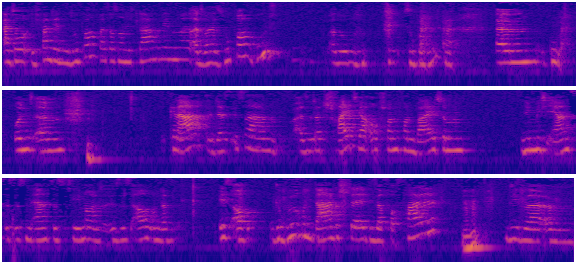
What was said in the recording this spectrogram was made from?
also ich fand den super, falls das noch nicht klar gewesen ist. Also war er super gut. Also super gut. Ähm, gut. Und ähm, klar, das ist also das schreit ja auch schon von weitem, nimm mich ernst, es ist ein ernstes Thema und es ist auch, und das ist auch gebührend dargestellt, dieser Verfall, dieser ähm,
